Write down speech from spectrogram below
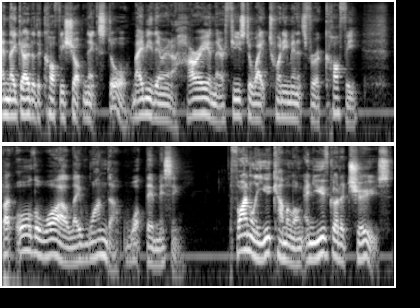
and they go to the coffee shop next door. Maybe they're in a hurry and they refuse to wait 20 minutes for a coffee but all the while they wonder what they're missing. Finally, you come along and you've got to choose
